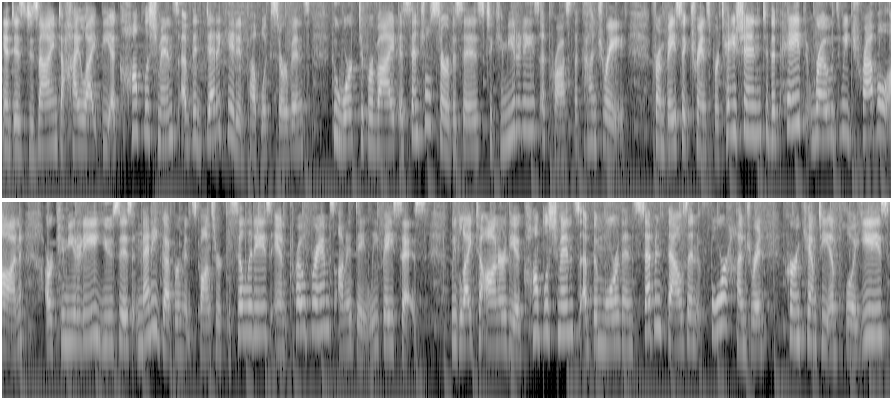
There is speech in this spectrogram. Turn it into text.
and is designed to highlight the accomplishments of the dedicated public servants who work to provide essential services to communities across the country. From basic transportation to the paved roads we travel on, our community uses many government-sponsored facilities and programs on a daily basis. We'd like to honor the accomplishments of the more than 7,400 Kern County employees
